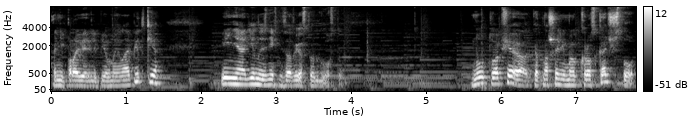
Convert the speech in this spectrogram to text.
они проверили пивные напитки, и ни один из них не соответствует ГОСТу. Ну, вот вообще, к отношению моему к кросс-качеству,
